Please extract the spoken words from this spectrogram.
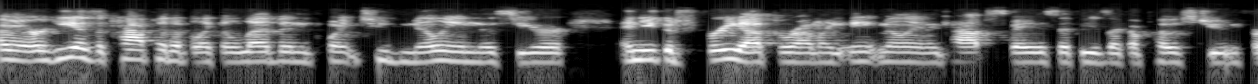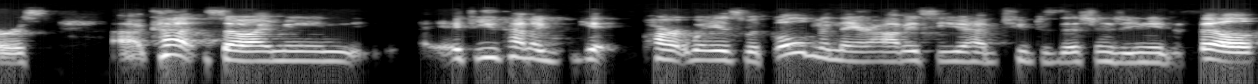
I mean, or he has a cap hit of like 11.2 million this year, and you could free up around like 8 million in cap space if he's like a post June 1st uh, cut. So, I mean, if you kind of get part ways with Goldman there, obviously you have two positions you need to fill.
